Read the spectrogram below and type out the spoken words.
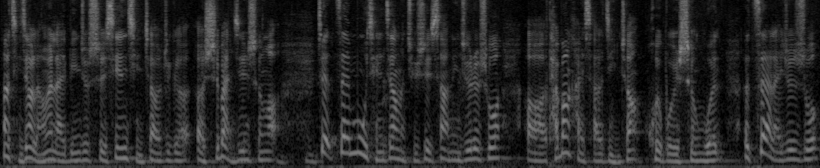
那请教两位来宾，就是先请教这个呃石板先生啊，这在目前这样的局势下，您觉得说呃台湾海峡的紧张会不会升温？呃再来就是说。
